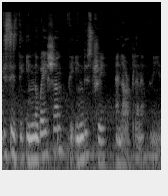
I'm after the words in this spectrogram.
This is the innovation the industry and our planet need.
